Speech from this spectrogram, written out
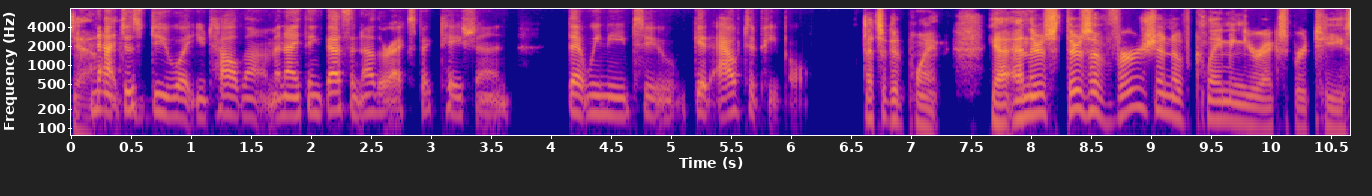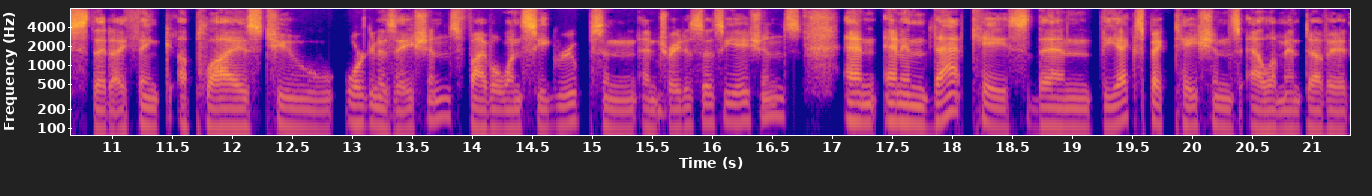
Yeah. not just do what you tell them. And I think that's another expectation that we need to get out to people. That's a good point. Yeah, and there's there's a version of claiming your expertise that I think applies to organizations, 501c groups and and trade associations. And and in that case, then the expectations element of it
